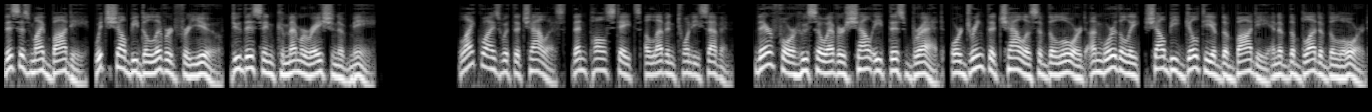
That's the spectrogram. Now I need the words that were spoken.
this is my body, which shall be delivered for you, do this in commemoration of me." Likewise with the chalice, then Paul states 1127, Therefore whosoever shall eat this bread, or drink the chalice of the Lord unworthily, shall be guilty of the body and of the blood of the Lord."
